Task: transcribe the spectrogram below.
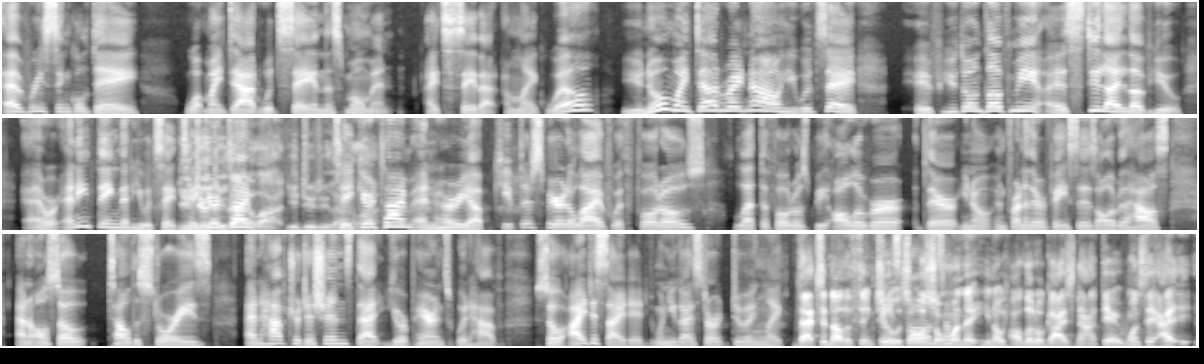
every single day what my dad would say in this moment. I'd say that. I'm like, "Well, you know my dad right now, he would say, if you don't love me, I, still I love you." or anything that he would say. You take do your do time. that a lot. You do do that. Take a your time and hurry up. Keep their spirit alive with photos. Let the photos be all over their, you know, in front of their faces, all over the house, and also tell the stories and have traditions that your parents would have. So I decided when you guys start doing like That's another thing too. It's also when they, you know, our little guy's not there. Once they, I,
